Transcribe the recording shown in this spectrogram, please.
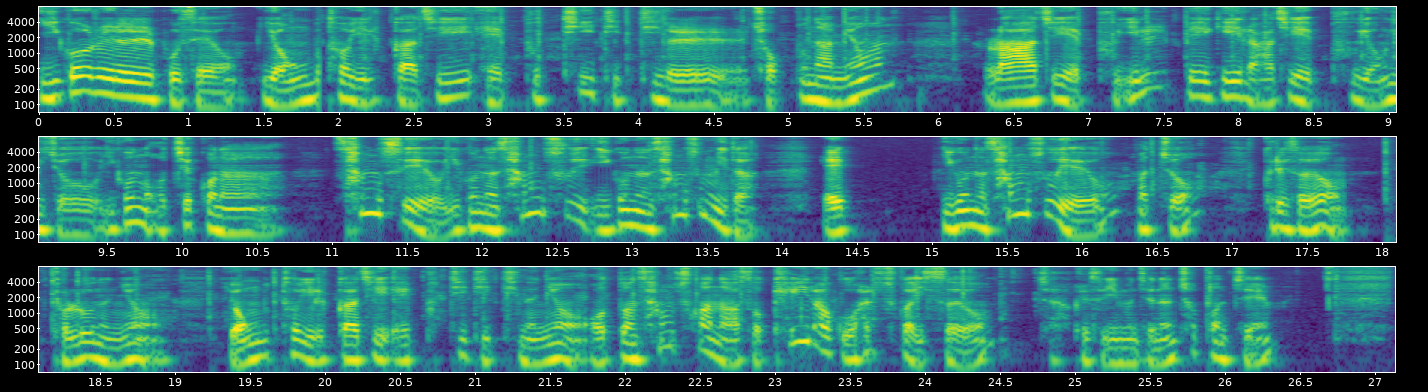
이거를 보세요. 0부터 1까지 ft dt를 적분하면 라지 f1 빼기 라지 f0이죠. 이건 어쨌거나 상수예요. 이거는 상수, 이거는 상수입니다. F, 이거는 상수예요. 맞죠? 그래서요, 결론은요, 0부터 1까지 ft dt는요, 어떤 상수가 나와서 k라고 할 수가 있어요. 자, 그래서 이 문제는 첫 번째,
